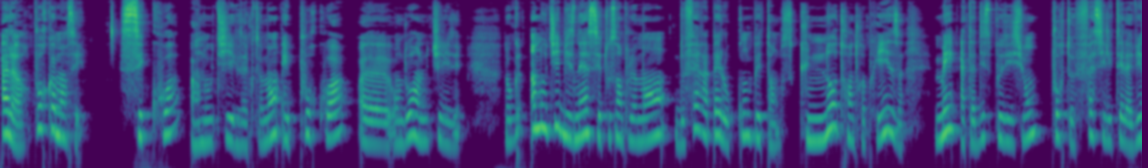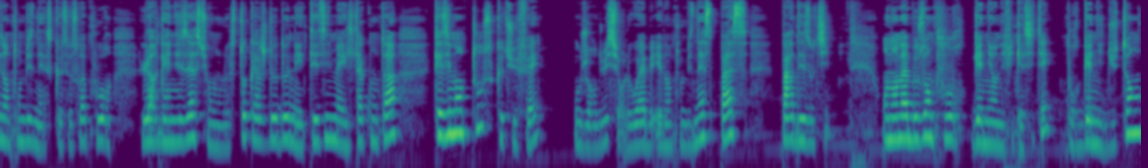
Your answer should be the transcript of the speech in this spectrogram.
Alors, pour commencer, c'est quoi un outil exactement et pourquoi euh, on doit en utiliser? Donc un outil business, c'est tout simplement de faire appel aux compétences qu'une autre entreprise met à ta disposition pour te faciliter la vie dans ton business, que ce soit pour l'organisation, le stockage de données, tes emails, ta compta, quasiment tout ce que tu fais aujourd'hui sur le web et dans ton business passe par des outils. On en a besoin pour gagner en efficacité, pour gagner du temps,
